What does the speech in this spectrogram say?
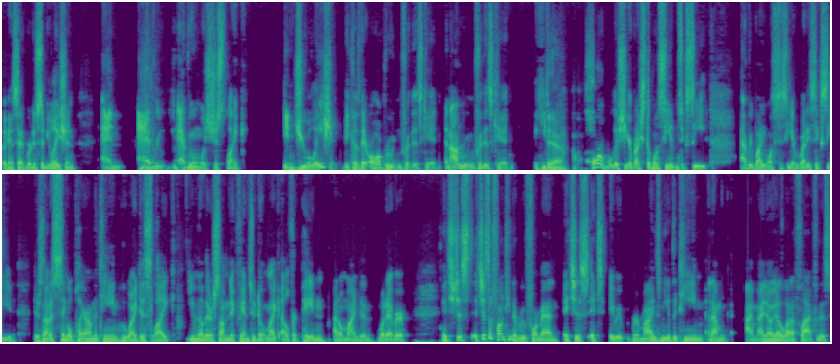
Like I said, we're in a simulation and every, everyone was just like in jubilation because they're all rooting for this kid and I'm rooting for this kid. He's Yeah. horrible this year, but I still want to see him succeed. Everybody wants to see everybody succeed. There's not a single player on the team who I dislike, even though there are some Knick fans who don't like Elfrid Payton. I don't mind him, whatever. It's just, it's just a fun team to root for, man. It's just, it's, it reminds me of the team and I'm, I'm, I know I got a lot of flack for this,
